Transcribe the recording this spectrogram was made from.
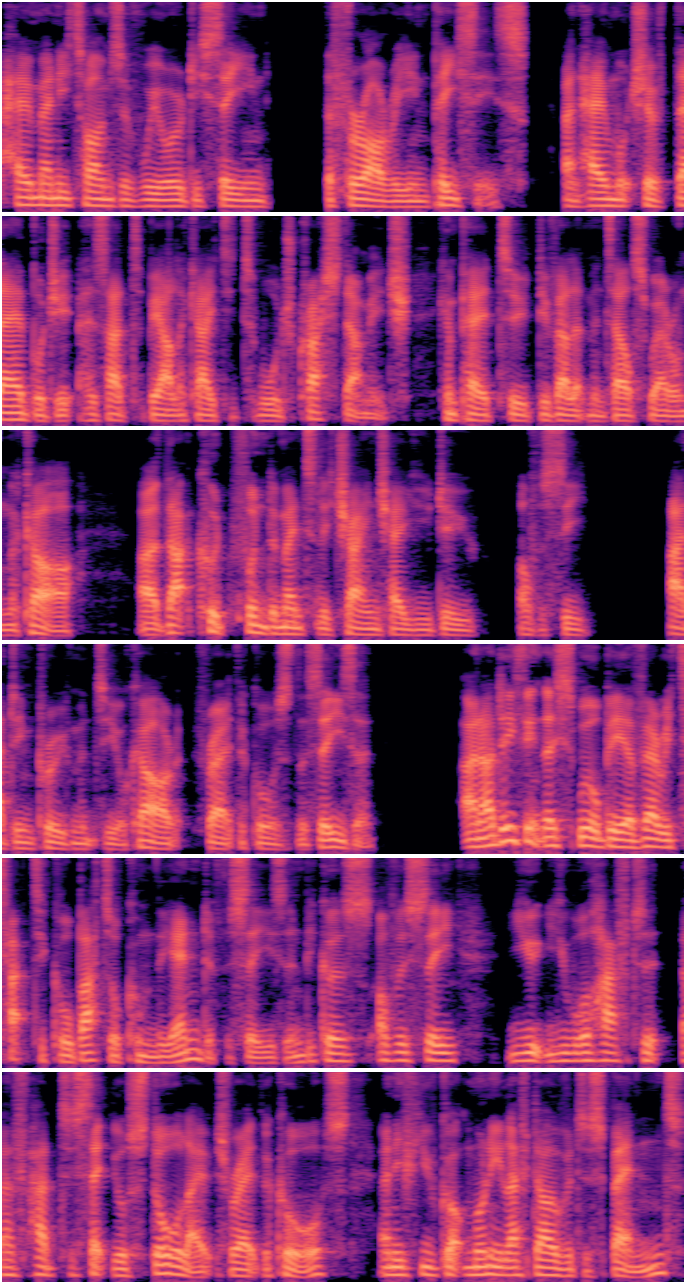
how many times have we already seen the Ferrari in pieces? And how much of their budget has had to be allocated towards crash damage compared to development elsewhere on the car. Uh, that could fundamentally change how you do, obviously, add improvement to your car throughout the course of the season. And I do think this will be a very tactical battle come the end of the season because obviously you, you will have to have had to set your stall out throughout the course. And if you've got money left over to spend,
